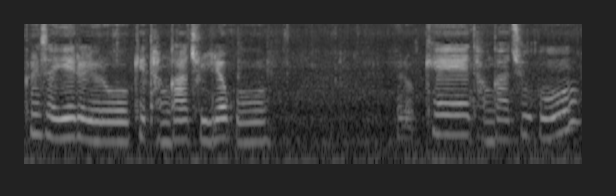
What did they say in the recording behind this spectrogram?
그래서 얘를 이렇게 담가 주려고 이렇게 담가 주고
